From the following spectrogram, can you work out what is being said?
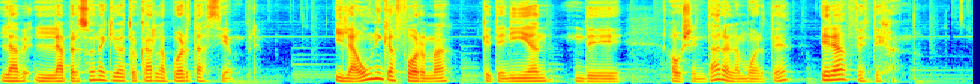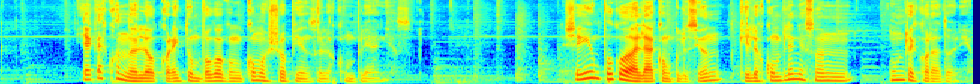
la, persona que iba a tocar la puerta siempre. Y la única forma que tenían de ahuyentar a la muerte era festejando. Y acá es cuando lo conecto un poco con cómo yo pienso en los cumpleaños. Llegué un poco a la conclusión que los cumpleaños son un recordatorio.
